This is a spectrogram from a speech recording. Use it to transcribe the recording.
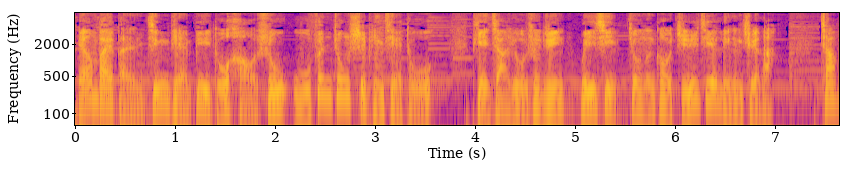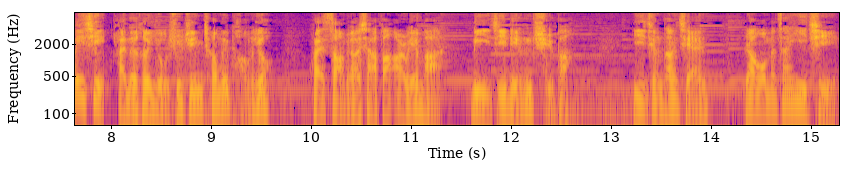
两百本经典必读好书，五分钟视频解读。添加有书君微信就能够直接领取了。加微信还能和有书君成为朋友，快扫描下方二维码立即领取吧！疫情当前，让我们在一起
